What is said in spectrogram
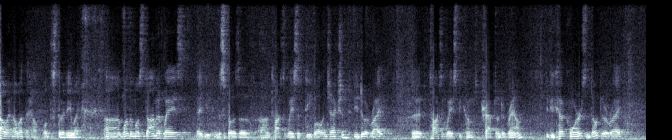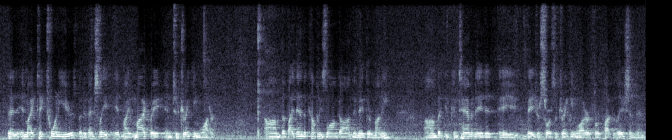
Oh, no, what the hell, we'll just do it anyway. Uh, One of the most dominant ways that you can dispose of um, toxic waste is deep well injection. If you do it right, the toxic waste becomes trapped underground. If you cut corners and don't do it right, then it might take 20 years, but eventually it might migrate into drinking water. Um, But by then, the company's long gone, they made their money. Um, But you've contaminated a major source of drinking water for a population, and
